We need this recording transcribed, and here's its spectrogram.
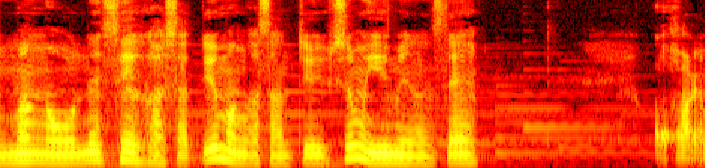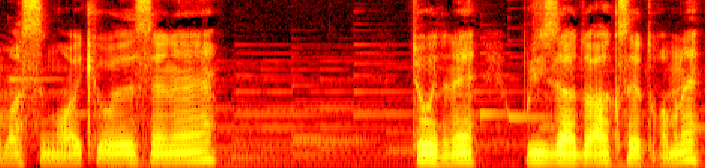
漫画をね、制覇したっていう漫画さんっていう人も有名なんですね。これもすごい曲ですよね。というわけでね、ブリザードアクセルとかもね、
